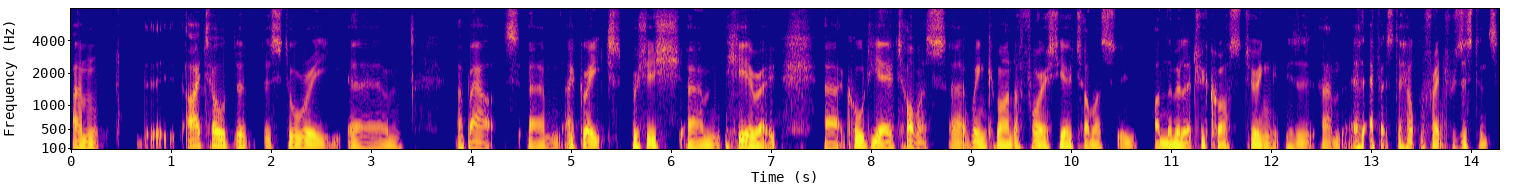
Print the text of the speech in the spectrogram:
Um, I told the the story. Um, about um, a great British um, hero uh, called Yeo Thomas, uh, Wing Commander Forest Yeo Thomas, who won the Military Cross during his um, efforts to help the French resistance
